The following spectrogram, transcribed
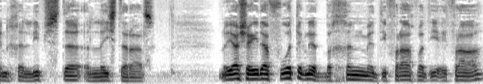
en geliefde luisteraars. Nou ja, Shaida, voordat ek net begin met die vraag wat u vra,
